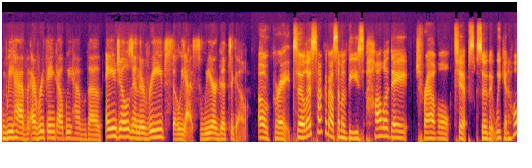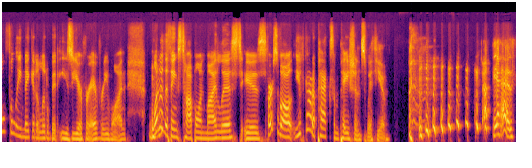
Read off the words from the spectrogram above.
We have everything up. We have the angels and the reefs. So, yes, we are good to go. Oh, great. So let's talk about some of these holiday travel tips so that we can hopefully make it a little bit easier for everyone. Mm-hmm. One of the things top on my list is first of all, you've got to pack some patience with you. yes.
